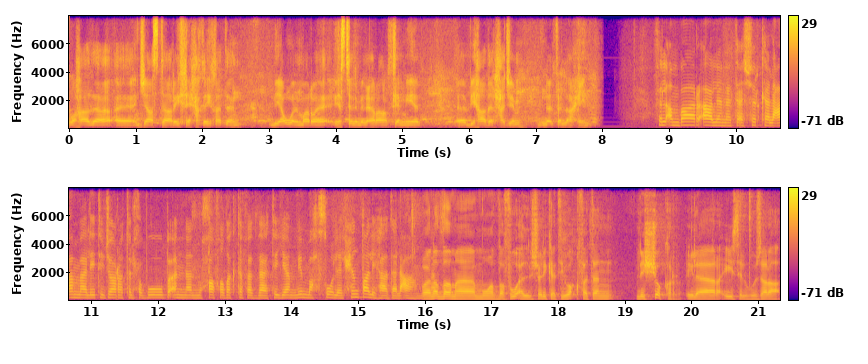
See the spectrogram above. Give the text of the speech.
وهذا إنجاز تاريخي حقيقة لأول مرة يستلم العراق كمية بهذا الحجم من الفلاحين. في الأنبار أعلنت الشركة العامة لتجارة الحبوب أن المحافظة اكتفت ذاتيا من محصول الحنطة لهذا العام. ونظم موظفو الشركة وقفة للشكر إلى رئيس الوزراء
